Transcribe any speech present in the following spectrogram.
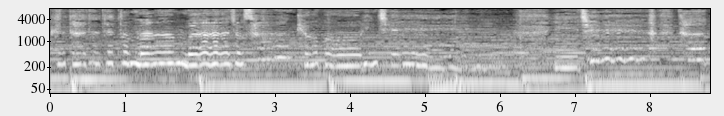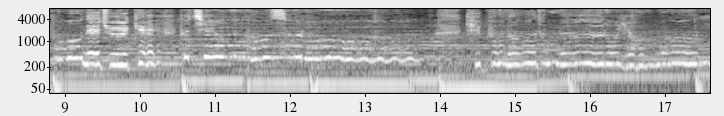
그 따뜻했던 마음마저 삼켜버린 채 이제 다 보내줄게. 끝이 없는 곳으로 깊은 어둠으로 영원히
